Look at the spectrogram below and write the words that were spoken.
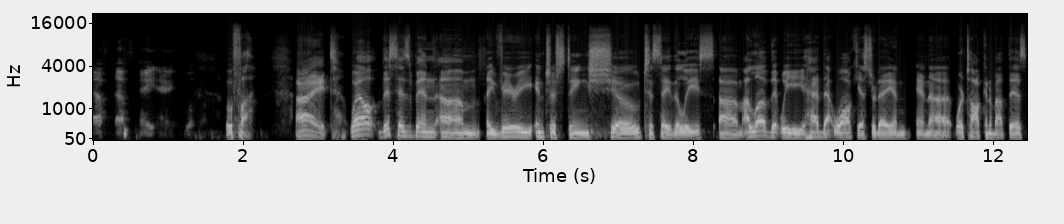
FFFAA. woofa. All right. Well, this has been um, a very interesting show, to say the least. Um, I love that we had that walk yesterday, and and uh, we're talking about this.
